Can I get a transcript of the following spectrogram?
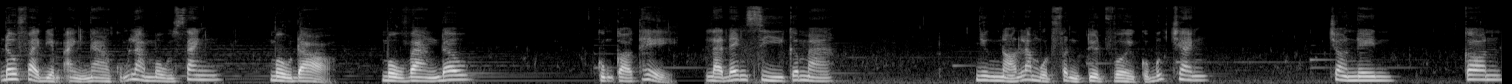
đâu phải điểm ảnh nào cũng là màu xanh màu đỏ, màu vàng đâu? Cũng có thể là đen xì cơ mà. Nhưng nó là một phần tuyệt vời của bức tranh. Cho nên, con,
